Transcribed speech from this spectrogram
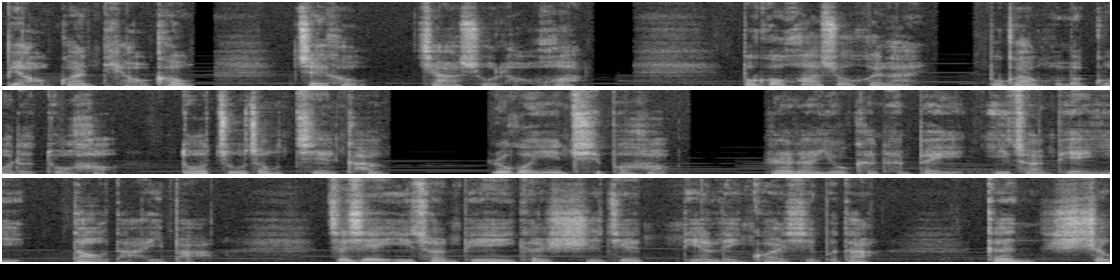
表观调控，最后加速老化。不过话说回来，不管我们过得多好，多注重健康。如果运气不好，仍然有可能被遗传变异倒打一耙。这些遗传变异跟时间、年龄关系不大，跟生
